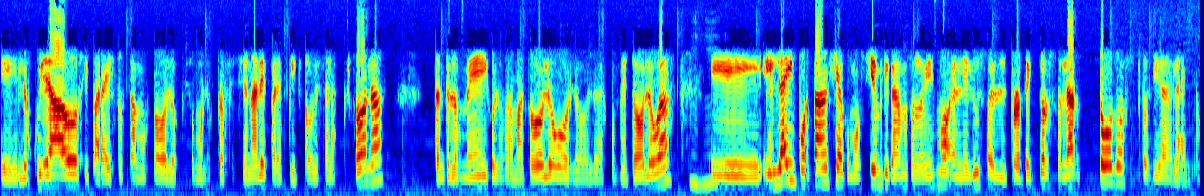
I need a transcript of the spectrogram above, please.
eh, los cuidados y para eso estamos todos los que somos los profesionales para explicarles a las personas, tanto los médicos, los dermatólogos, las cosmetólogas, eh, la importancia, como siempre caemos en lo mismo, en el uso del protector solar todos los días del año.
